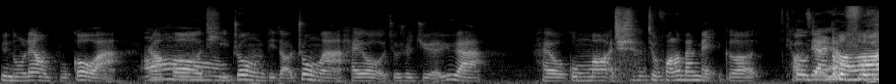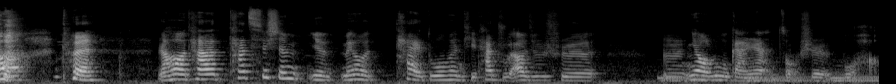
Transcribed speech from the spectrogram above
运动量不够啊，然后体重比较重啊，还有就是绝育啊，还有公猫啊，这些就黄老板每个条件都符合，对。然后他他其实也没有太多问题，他主要就是，嗯，尿路感染总是不好，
